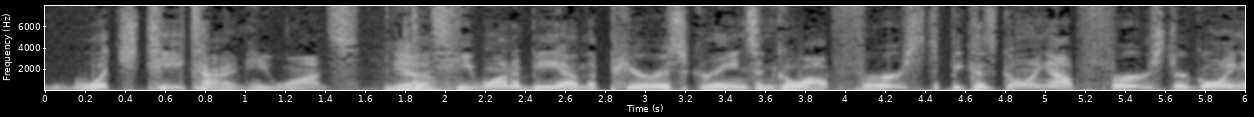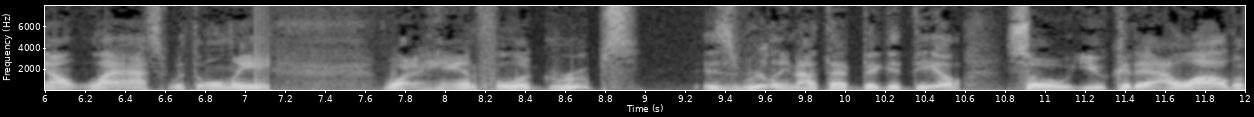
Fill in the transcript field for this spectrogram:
which tee time he wants. Yeah. Does he want to be on the purest greens and go out first? Because going out first or going out last with only, what, a handful of groups is really not that big a deal. So you could allow the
